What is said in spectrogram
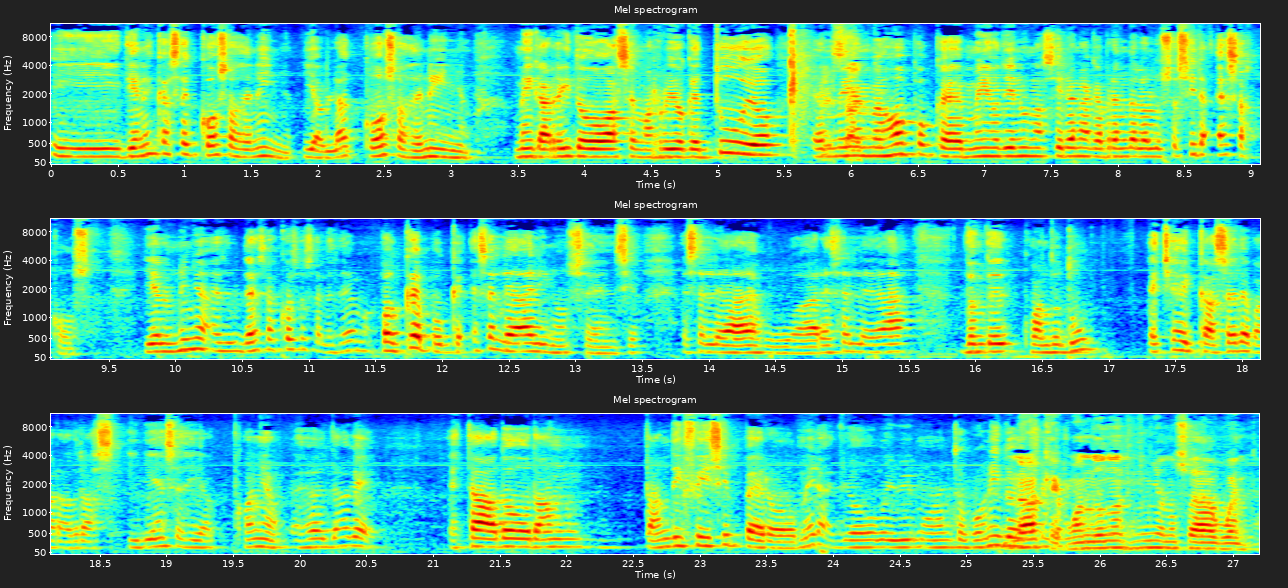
Y tienen que hacer cosas de niños y hablar cosas de niños. Mi carrito hace más ruido que el tuyo, el mío es mejor porque el mío tiene una sirena que prende la lucecita, esas cosas. Y a los niños eh, de esas cosas se les más. ¿Por qué? Porque esa es la edad de la inocencia, esa es la edad de jugar, esa es la edad donde cuando tú eches el casete para atrás y pienses, digas, coño, es verdad que estaba todo tan, tan difícil, pero mira, yo viví momentos bonitos. No, es que cuando uno es niño no se da cuenta.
